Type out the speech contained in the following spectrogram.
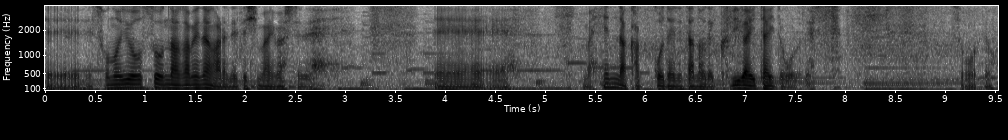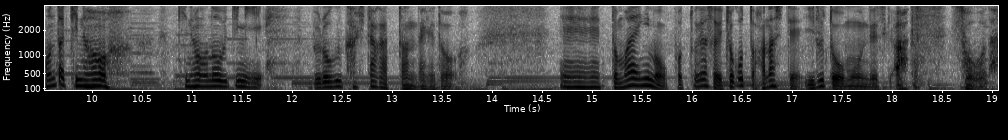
えー、その様子を眺めながら寝てしまいましてね、えー、今変な格好で寝たので首が痛いところです。そうで本当は昨日昨日のうちにブログ書きたかったんだけどえー、っと前にもポッドキャストでちょこっと話していると思うんですけどあそうだ。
